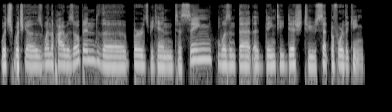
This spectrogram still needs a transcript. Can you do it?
which which goes, "When the pie was opened, the birds began to sing. Wasn't that a dainty dish to set before the king?"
